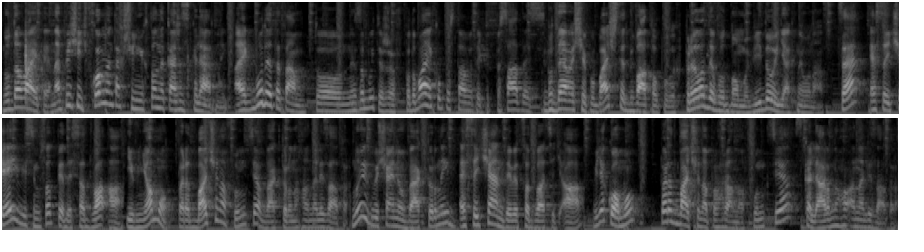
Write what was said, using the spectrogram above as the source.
Ну да, да, да. Давайте, напишіть в коментах, що ніхто не каже скалярний. А як будете там, то не забудьте вже вподобайку поставити, підписатись, бо де ви ще побачите два топових прилади в одному відео, як не у нас. Це SHA 852A, і в ньому передбачена функція векторного аналізатора. Ну і звичайно, векторний SHN 920A, в якому передбачена програмна функція скалярного аналізатора.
